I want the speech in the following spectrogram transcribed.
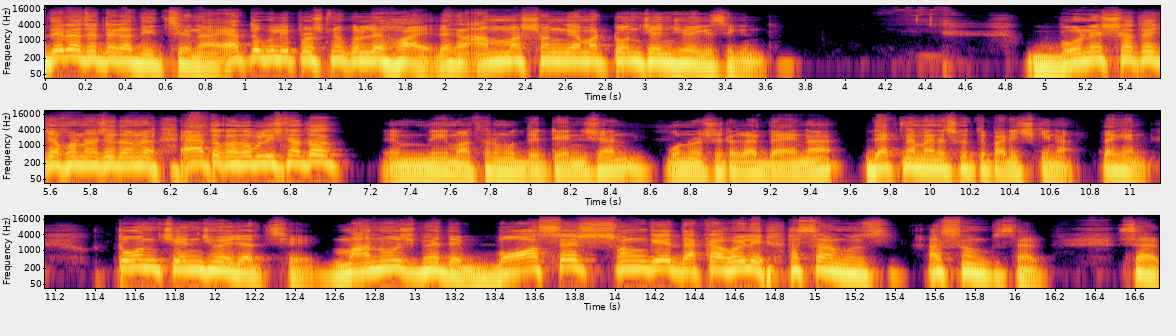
দেড় হাজার টাকা দিচ্ছে না। এতগুলি প্রশ্ন করলে হয়? দেখেন, আম্মার সঙ্গে আমার টোন চেঞ্জ হয়ে গেছে কিন্তু। বোনের সাথে যখন আছে তখন এত কথা বলিস না তো? এমনি মাথার মধ্যে টেনশন পনেরোশো টাকা দেয় না। দেখ না ম্যানেজ করতে পারিস কিনা। দেখেন টোন চেঞ্জ হয়ে যাচ্ছে। মানুষ ভেদে বসের সঙ্গে দেখা হইলে আসসালাম আসসালাম স্যার। স্যার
